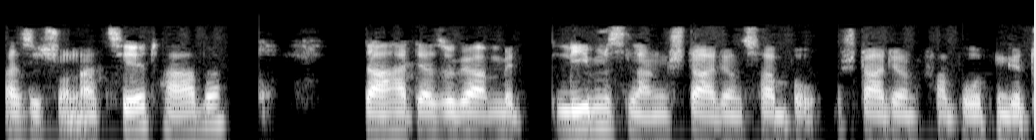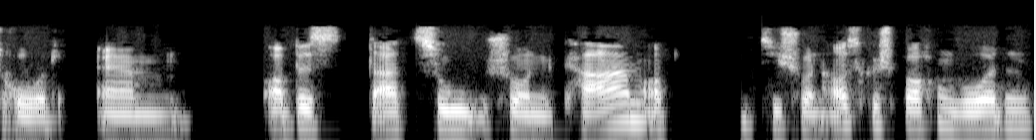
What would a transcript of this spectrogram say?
was ich schon erzählt habe. Da hat er sogar mit lebenslangen Stadionsverbo Stadionverboten gedroht. Ähm, ob es dazu schon kam, ob sie schon ausgesprochen wurden,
